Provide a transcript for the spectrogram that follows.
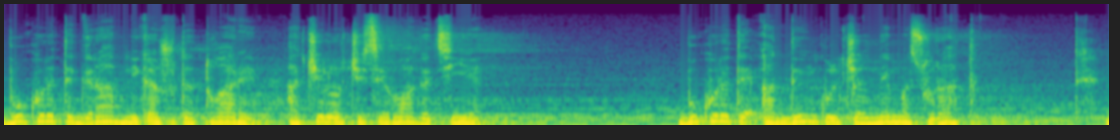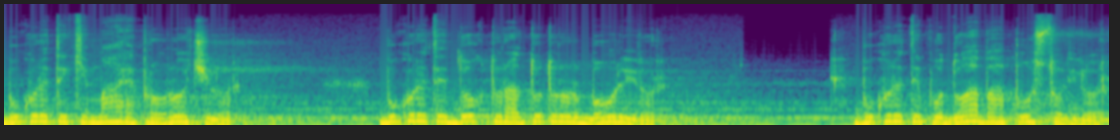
Bucură-te, grabnic ajutătoare a celor ce se roagă ție! Bucură-te, adâncul cel nemăsurat! Bucură-te, chemarea prorocilor! Bucură-te, doctor al tuturor bolilor! Bucură-te, podoaba apostolilor!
